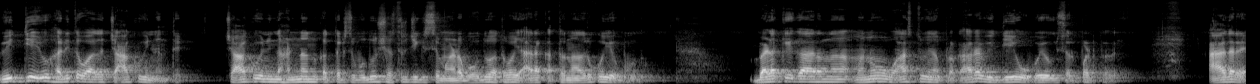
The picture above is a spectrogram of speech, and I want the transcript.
ವಿದ್ಯೆಯು ಹರಿತವಾದ ಚಾಕುವಿನಂತೆ. ಚಾಕುವಿನಿಂದ ಹಣ್ಣನ್ನು ಕತ್ತರಿಸಬಹುದು ಶಸ್ತ್ರಚಿಕಿತ್ಸೆ ಮಾಡಬಹುದು ಅಥವಾ ಯಾರ ಕತ್ತನಾದರೂ ಕೊಯ್ಯಬಹುದು. ಬಳಕೆಗಾರನ ಮನೋವಾಸ್ತುವಿನ ಪ್ರಕಾರ ವಿದ್ಯೆಯು ಉಪಯೋಗಿಸಲ್ಪಡ್ತದೆ. ಆದರೆ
